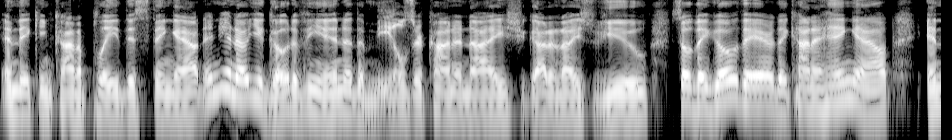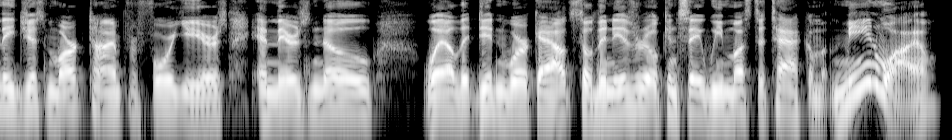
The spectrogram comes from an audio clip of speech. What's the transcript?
and they can kind of play this thing out. And you know, you go to Vienna, the meals are kind of nice, you got a nice view. So they go there, they kind of hang out, and they just mark time for four years, and there's no, well, it didn't work out, so then Israel can say we must attack them. Meanwhile,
